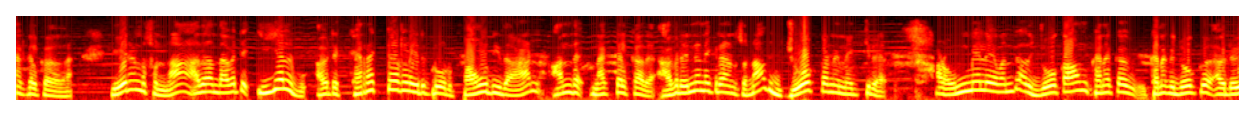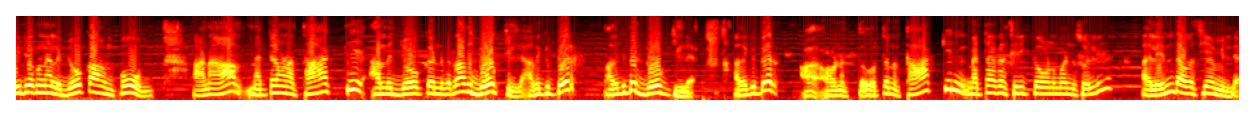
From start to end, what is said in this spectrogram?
நக்கல் கதை தான். ஏன்னு சொன்னால் அது அந்த அவர்கிட்ட இயல்பு அவர்கிட்ட கேரக்டரில் இருக்கிற ஒரு பகுதி தான் அந்த நக்கல் கதை அவர் என்ன நினைக்கிறான்னு சொன்னால் அது ஜோக்குன்னு நினைக்கிறார். ஆனால் உண்மையிலேயே வந்து அது ஜோக்காகவும் கணக்க கணக்கு ஜோக்கு அவர் வீடியோக்கள் நல்ல ஜோக்காகவும் போகும். ஆனால் மற்றவனை தாக்கி அந்த ஜோக்குன்னு பேர் அது ஜோக் இல்லை. அதுக்கு பேர் அதுக்கு பேர் ஜோக் இல்லை. அதுக்கு பேர் அவனை ஒருத்தனை தாக்கி மெட்டாக்கள் சிரிக்கணும்னு சொல்லி அதில் எந்த அவசியமும் இல்லை.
